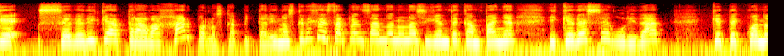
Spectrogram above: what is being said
que se dedique a trabajar por los capitalinos, que deje de estar pensando en una siguiente campaña y que dé seguridad, que te cuando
